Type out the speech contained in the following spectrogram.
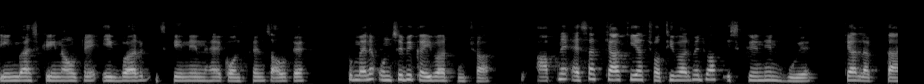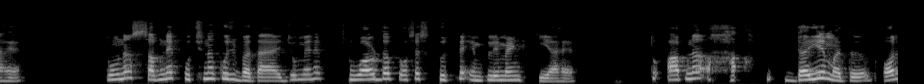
तीन बार स्क्रीन आउट है एक बार स्क्रीन इन है कॉन्फ्रेंस आउट है तो मैंने उनसे भी कई बार पूछा कि आपने ऐसा क्या किया चौथी बार में जो आप स्क्रीन इन हुए? क्या लगता है? तो ना सबने कुछ ना कुछ बताया जो मैंने थ्रू आउट द प्रोसेस खुद पे इम्प्लीमेंट किया है। तो आप ना डरिए मत और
